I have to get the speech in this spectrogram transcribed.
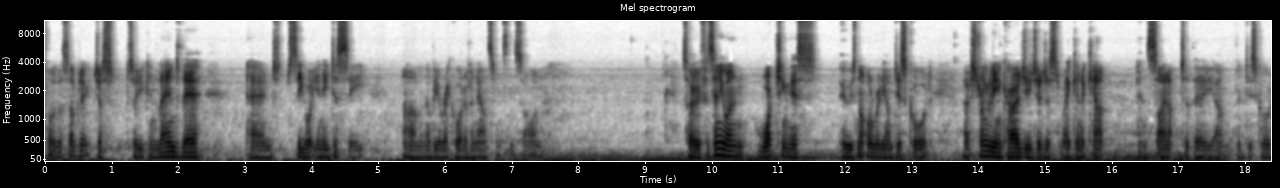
for the subject, just so you can land there and see what you need to see. Um, and there'll be a record of announcements and so on. So if there's anyone watching this who is not already on Discord, I strongly encourage you to just make an account and sign up to the, um, the Discord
